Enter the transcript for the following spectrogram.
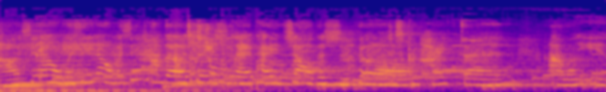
好，先让我们先让我们现场的摄影师来拍照的时刻哦。I want you.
